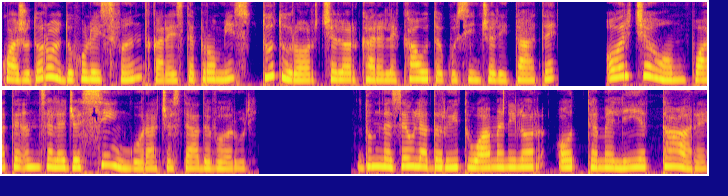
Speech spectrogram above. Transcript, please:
Cu ajutorul Duhului Sfânt, care este promis tuturor celor care le caută cu sinceritate, orice om poate înțelege singur aceste adevăruri. Dumnezeu le-a dăruit oamenilor o temelie tare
